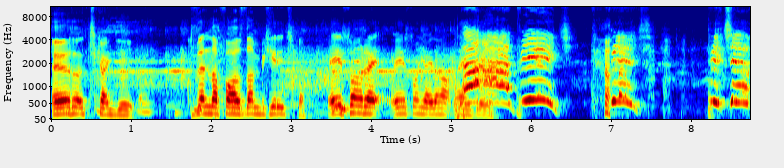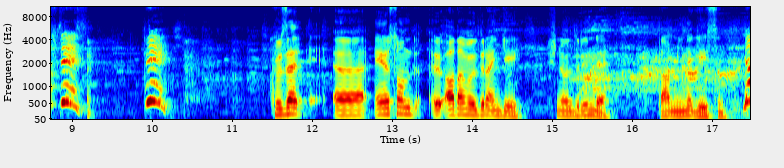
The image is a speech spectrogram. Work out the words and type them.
en son çıkan gay. Kuzen laf ağızdan bir kere çıkar. En son en son yaydan atlayan gay. Aa piç. Piç. Piç şerefsiz. Piç. Kuzen e, en son e, adam öldüren gay. Şunu öldüreyim de. Tamam yine gaysin. Ya.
